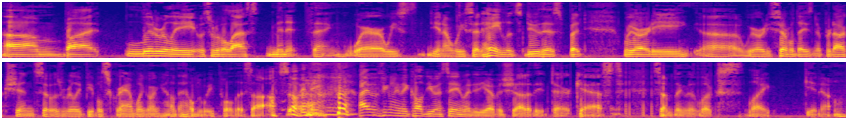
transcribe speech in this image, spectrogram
Um, but literally, it was sort of a last minute thing where we, you know, we said, "Hey, let's do this," but we already uh, we already several days into production, so it was really people scrambling, going, "How the hell do we pull this off?" So I think I have a feeling they called USA and went, "Did you have a shot of the entire cast? Something that looks like you know."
